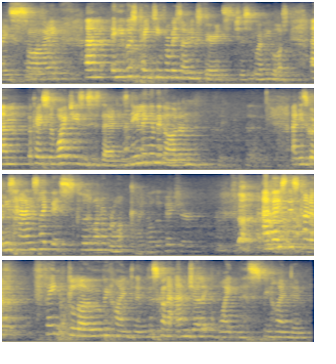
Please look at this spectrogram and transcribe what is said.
I sigh. Um, he was painting from his own experience, just where he was. Um, okay, so white Jesus is there. He's kneeling in the garden, and he's got his hands like this, sort of on a rock. I know the picture. And there's this kind of faint glow behind him, this kind of angelic whiteness behind him.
